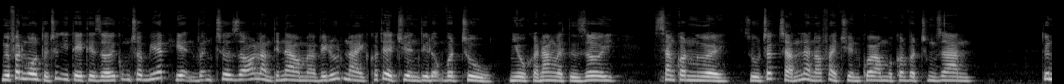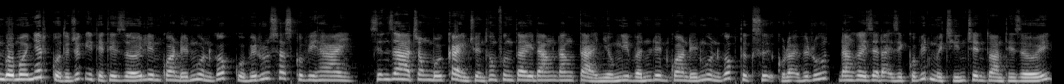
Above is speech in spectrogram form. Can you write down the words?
Người phát ngôn Tổ chức Y tế Thế giới cũng cho biết hiện vẫn chưa rõ làm thế nào mà virus này có thể truyền từ động vật chủ, nhiều khả năng là từ rơi, sang con người, dù chắc chắn là nó phải truyền qua một con vật trung gian. Tuyên bố mới nhất của Tổ chức Y tế Thế giới liên quan đến nguồn gốc của virus SARS-CoV-2 diễn ra trong bối cảnh truyền thông phương Tây đang đăng tải nhiều nghi vấn liên quan đến nguồn gốc thực sự của loại virus đang gây ra đại dịch COVID-19 trên toàn thế giới.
